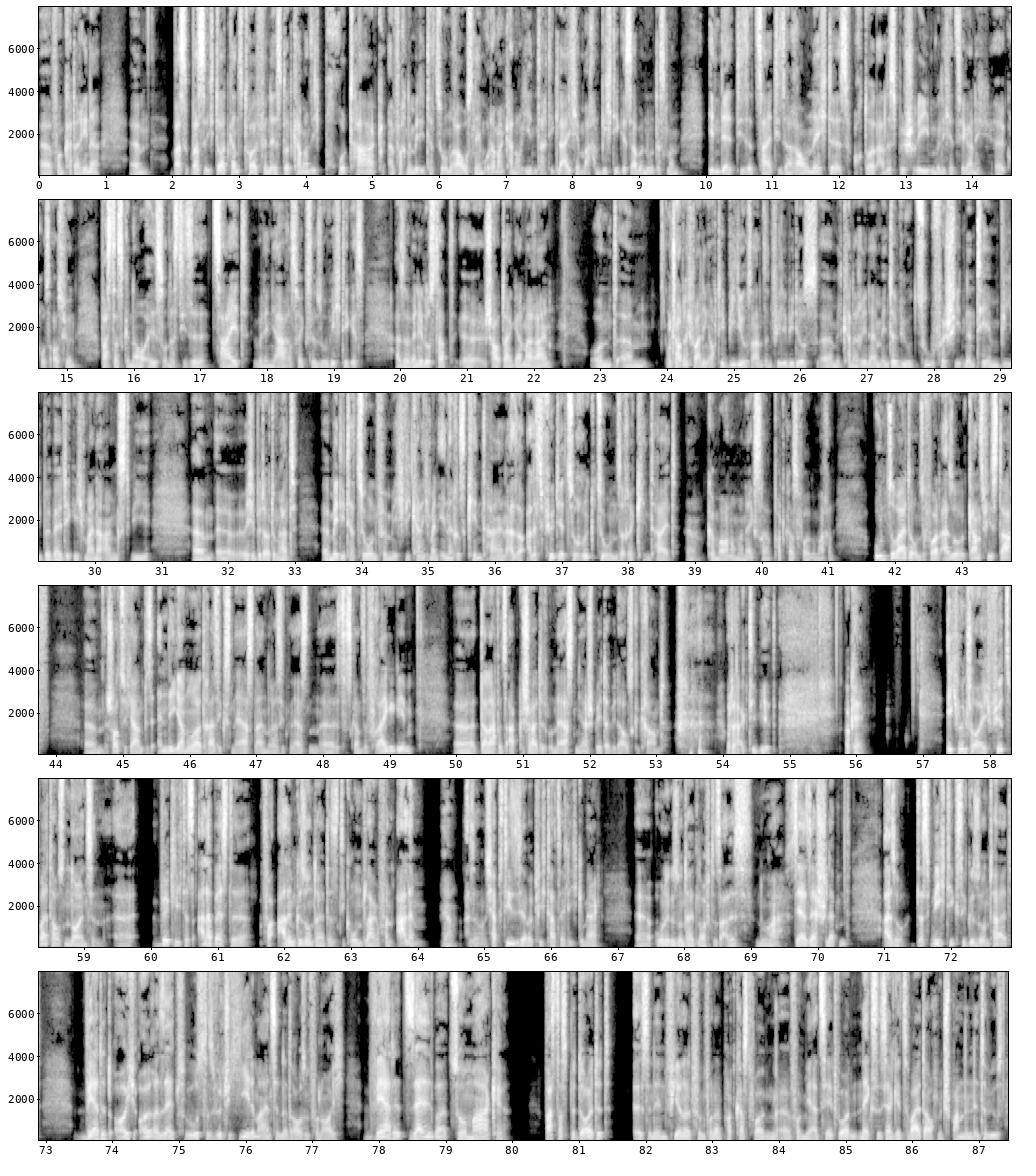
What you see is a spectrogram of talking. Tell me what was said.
äh, von Katharina. Ähm, was, was ich dort ganz toll finde, ist, dort kann man sich pro Tag einfach eine Meditation rausnehmen oder man kann auch jeden Tag die gleiche machen. Wichtig ist aber nur, dass man in der, dieser Zeit dieser Rauhnächte, ist auch dort alles beschrieben, will ich jetzt hier gar nicht äh, groß ausführen, was das genau ist und dass diese Zeit über den Jahreswechsel so wichtig ist. Also wenn ihr Lust habt, äh, schaut da gern mal rein und ähm, und schaut euch vor allen Dingen auch die Videos an. Sind viele Videos äh, mit Katharina im Interview zu verschiedenen Themen. Wie bewältige ich meine Angst? Wie ähm, äh, welche Bedeutung hat äh, Meditation für mich? Wie kann ich mein inneres Kind heilen? Also alles führt ja zurück zu unserer Kindheit. Ja? Können wir auch noch mal eine extra Podcast-Folge machen und so weiter und so fort. Also ganz viel Stuff. Ähm, Schaut euch an. Bis Ende Januar, 30.01., 31.01. Äh, ist das Ganze freigegeben. Äh, danach wird es abgeschaltet und erst ein Jahr später wieder ausgekramt oder aktiviert. Okay. Ich wünsche euch für 2019 äh, wirklich das Allerbeste, vor allem Gesundheit. Das ist die Grundlage von allem. Ja, also ich habe es dieses Jahr wirklich tatsächlich gemerkt. Äh, ohne Gesundheit läuft das alles nur sehr, sehr schleppend. Also das Wichtigste Gesundheit. Werdet euch eurer selbst bewusst, das wünsche ich jedem Einzelnen da draußen von euch, werdet selber zur Marke. Was das bedeutet, ist in den 400, 500 Podcast-Folgen äh, von mir erzählt worden. Nächstes Jahr geht's weiter, auch mit spannenden Interviews.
